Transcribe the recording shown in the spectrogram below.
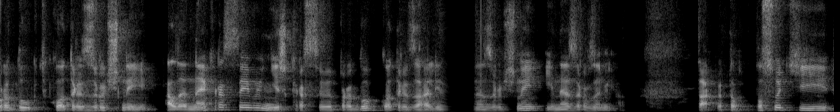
продукт, котрий зручний, але не красивий, ніж красивий продукт, котрий взагалі не зручний і не зрозумілий. Так, тобто, по суті,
